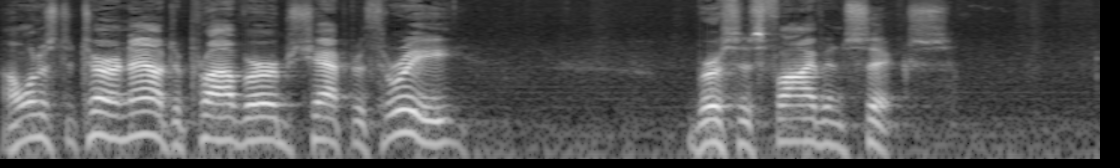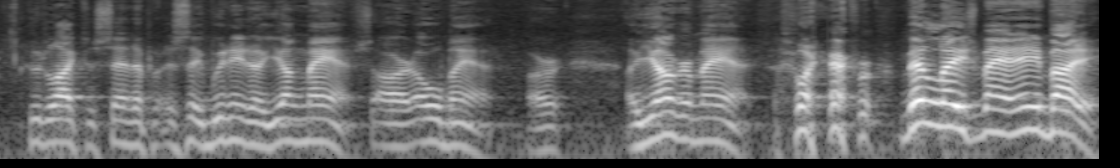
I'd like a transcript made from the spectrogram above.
I want us to turn now to Proverbs chapter 3, verses 5 and 6. Who'd like to stand up and say, We need a young man or an old man or a younger man, whatever, middle aged man, anybody?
